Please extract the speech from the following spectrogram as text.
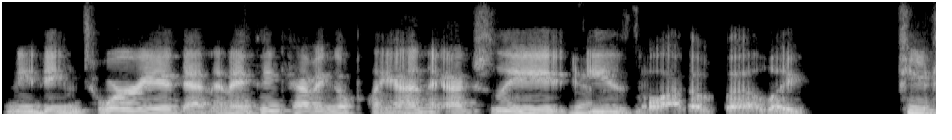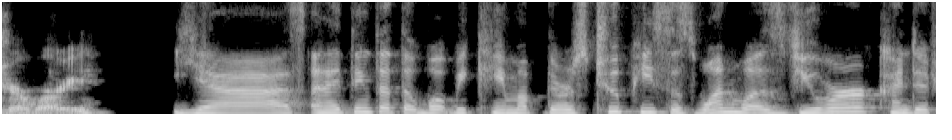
needing to worry again? And I think having a plan actually yeah. eased a lot of the like future worry. Yes. And I think that the, what we came up, there was two pieces. One was you were kind of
